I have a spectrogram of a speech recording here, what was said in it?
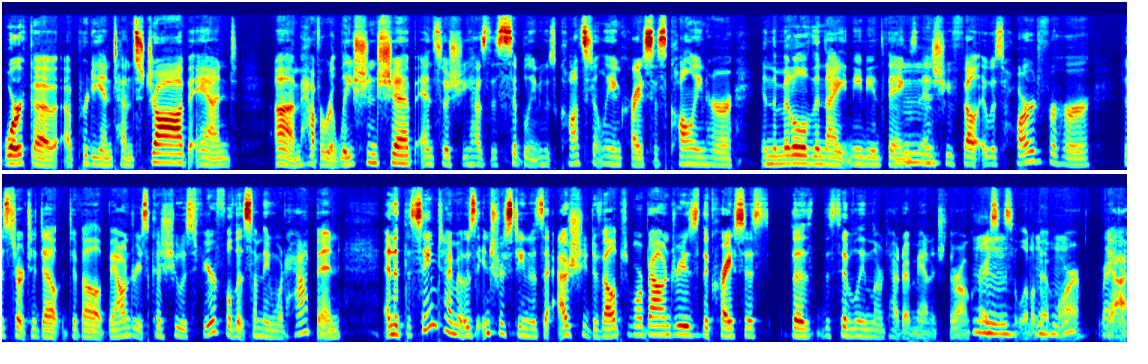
work a, a pretty intense job and um, have a relationship and so she has this sibling who's constantly in crisis calling her in the middle of the night needing things mm. and she felt it was hard for her to start to de- develop boundaries because she was fearful that something would happen and at the same time it was interesting is that as she developed more boundaries the crisis the the sibling learned how to manage their own crisis mm, a little mm-hmm. bit more. Right, yeah,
